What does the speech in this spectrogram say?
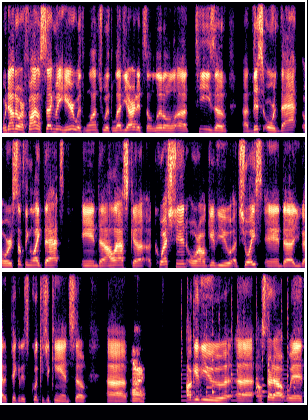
we're down to our final segment here with lunch with Ledyard. It's a little uh, tease of uh, this or that or something like that. And uh, I'll ask a, a, question or I'll give you a choice, and uh, you got to pick it as quick as you can. So, uh, all right. I'll give you. Uh, I'll start out with:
